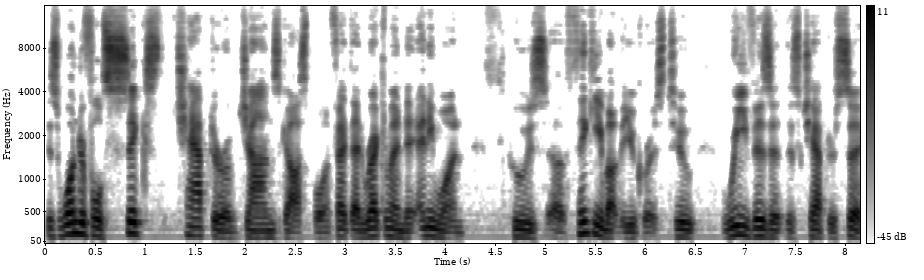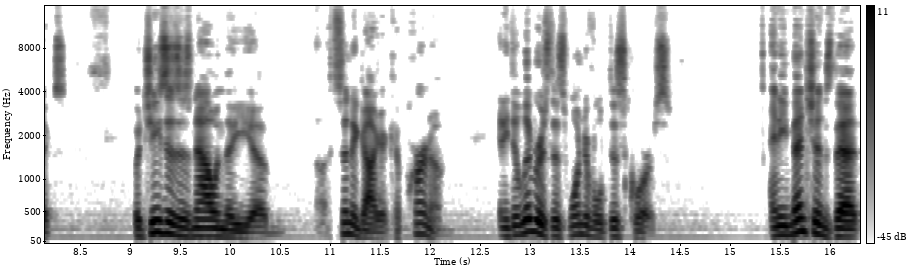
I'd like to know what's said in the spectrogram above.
this wonderful sixth chapter of John's Gospel? In fact, I'd recommend to anyone who's uh, thinking about the Eucharist to revisit this chapter six. But Jesus is now in the uh, synagogue at Capernaum, and he delivers this wonderful discourse. And he mentions that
